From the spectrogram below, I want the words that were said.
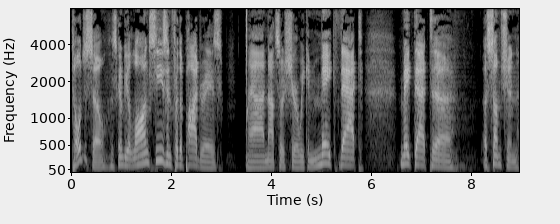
told you so. It's going to be a long season for the Padres. Uh, not so sure we can make that make that uh, assumption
